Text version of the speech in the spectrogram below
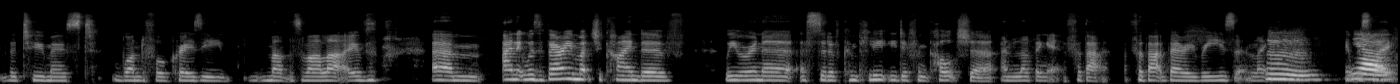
the two most wonderful crazy months of our lives um, and it was very much a kind of we were in a, a sort of completely different culture and loving it for that for that very reason like mm, it was yeah. like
